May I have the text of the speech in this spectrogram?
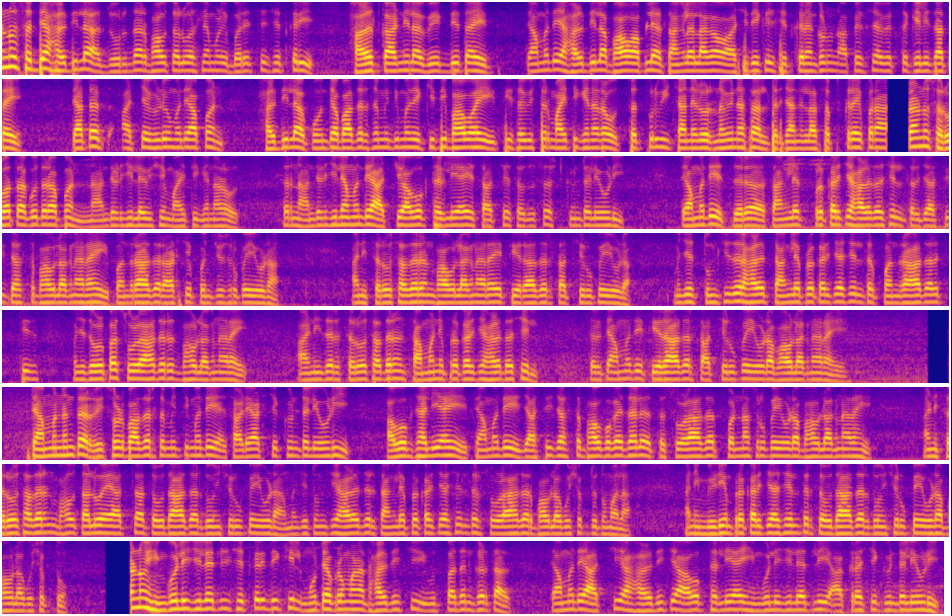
मित्रांनो सध्या हळदीला जोरदार भाव चालू असल्यामुळे बरेचसे शेतकरी हळद काढणीला वेग देत आहेत. त्यामध्ये हळदीला भाव आपल्या चांगला लागावा अशी देखील शेतकऱ्यांकडून अपेक्षा व्यक्त केली जात आहे. त्यातच आजच्या व्हिडिओमध्ये आपण हळदीला कोणत्या बाजार समितीमध्ये किती भाव आहे ती सविस्तर माहिती घेणार आहोत. तत्पूर्वी चॅनेलवर नवीन असाल तर चॅनलला सबस्क्राईब करा. मित्रांनो सर्वात अगोदर आपण नांदेड जिल्ह्याविषयी माहिती घेणार आहोत. तर नांदेड जिल्ह्यामध्ये आजची आवक ठरली आहे सातशे सदुसष्ट क्विंटल एवढी. त्यामध्ये जर चांगल्याच प्रकारची हळद असेल तर जास्तीत जास्त भाव लागणार आहे पंधरा हजार आठशे पंचवीस रुपये एवढा. आणि सर्वसाधारण भाव लागणार आहे तेरा हजार सातशे रुपये एवढा. म्हणजे तुमची जर हळद चांगल्या प्रकारची असेल तर पंधरा हजार ते म्हणजे जवळपास सोळा हजारच भाव लागणार आहे. आणि जर सर्वसाधारण सामान्य प्रकारची हळद असेल तर त्यामध्ये तेरा हजार सातशे रुपये एवढा भाव लागणार आहे. त्यानंतर रिसोड बाजार समितीमध्ये साडेआठशे क्विंटल एवढी आवक झाली आहे. त्यामध्ये जास्तीत जास्त भाव बघायचं झालं तर सोळा हजार पन्नास रुपये एवढा भाव लागणार आहे. आणि सर्वसाधारण भाव चालू आहे आजचा चौदा हजार दोनशे रुपये एवढा. म्हणजे तुमची हळद जर चांगल्या प्रकारची असेल तर सोळा हजार भाव लागू शकतो तुम्हाला. आणि मीडियम प्रकारची असेल तर चौदा हजार दोनशे रुपये एवढा भाव लागू शकतो. मित्रांनो हिंगोली जिल्ह्यातील शेतकरी देखील मोठ्या प्रमाणात हळदीची उत्पादन करतात. त्यामध्ये आजची हळदीची आवक ठरली आहे हिंगोली जिल्ह्यातली अकराशे क्विंटल एवढी.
